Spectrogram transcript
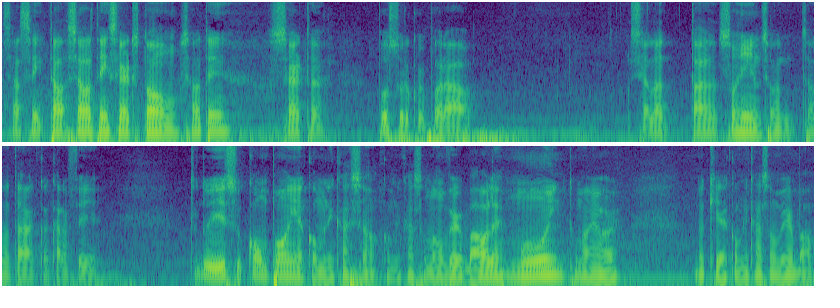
se ela, se ela tem certo tom, se ela tem certa postura corporal, se ela está sorrindo, se ela, se ela tá com a cara feia. Tudo isso compõe a comunicação. A comunicação não verbal é muito maior do que a comunicação verbal.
